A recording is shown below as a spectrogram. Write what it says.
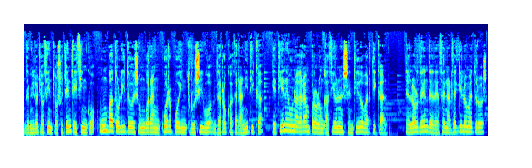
de 1885, un batolito es un gran cuerpo intrusivo de roca granítica que tiene una gran prolongación en sentido vertical, del orden de decenas de kilómetros,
